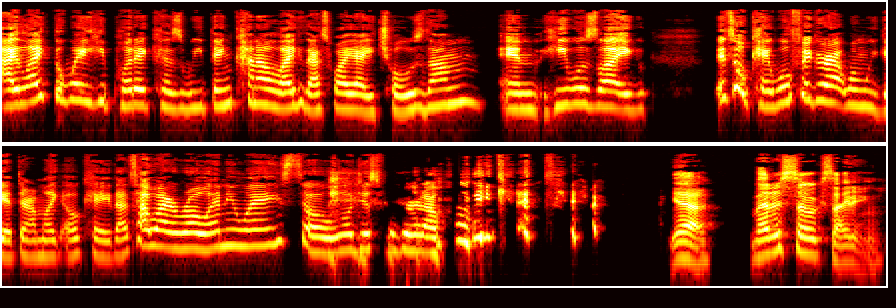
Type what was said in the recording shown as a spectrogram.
I like the way he put it because we think kind of like that's why I chose them. And he was like, it's okay. We'll figure out when we get there. I'm like, okay, that's how I roll anyway. So we'll just figure it out when we get there. Yeah, that is so exciting.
